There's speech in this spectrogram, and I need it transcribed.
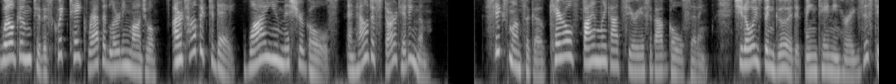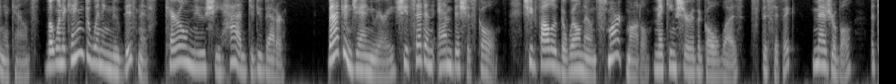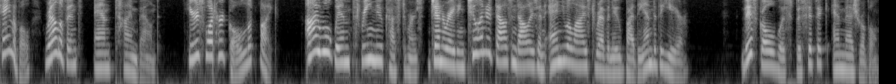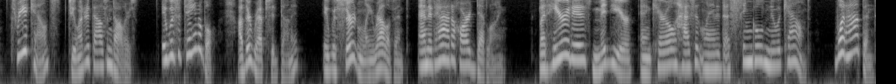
Welcome to this Quick Take Rapid Learning module. Our topic today, why you miss your goals and how to start hitting them. Six months ago, Carol finally got serious about goal setting. She'd always been good at maintaining her existing accounts, but when it came to winning new business, Carol knew she had to do better. Back in January, she'd set an ambitious goal. She'd followed the well-known SMART model, making sure the goal was specific, measurable, attainable, relevant, and time-bound. Here's what her goal looked like. I will win three new customers, generating $200,000 in annualized revenue by the end of the year. This goal was specific and measurable. Three accounts, $200,000. It was attainable. Other reps had done it. It was certainly relevant, and it had a hard deadline. But here it is mid-year, and Carol hasn't landed a single new account. What happened?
